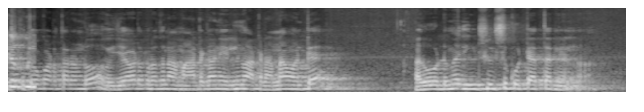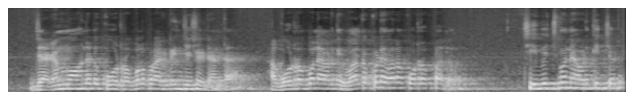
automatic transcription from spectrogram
ఇక కొడతారండు. విజయవాడ ప్రజలు ఆ మాట కానీ వెళ్ళి అక్కడ అన్నావంటే ఆ రోడ్డు మీద ఇడిచి ఇడిచి కొట్టేస్తారు నిన్ను. జగన్మోహన్ రెడ్డి కోటి రూపాయలు ప్రకటించేసాడంట. ఆ కోటి రూపాయలు ఎవరికి ఇవాళ కూడా ఎవరా కోటి రూపాయలు? చూపించమని ఎవరికి ఇచ్చాడు?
